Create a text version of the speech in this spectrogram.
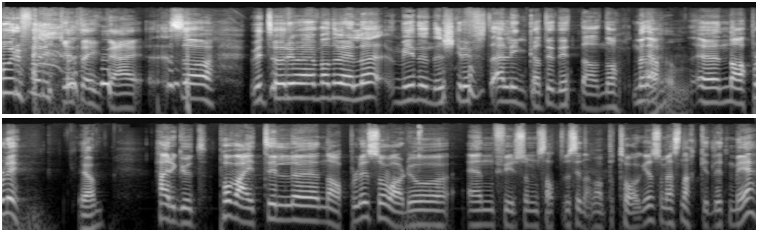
hvorfor ikke, tenkte jeg. Så Vittorio Emanuele, min underskrift er linka til ditt navn nå. Men ja, eh, Napoli. Ja. Herregud. På vei til eh, Napoli så var det jo en fyr som satt ved siden av meg på toget, som jeg snakket litt med.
